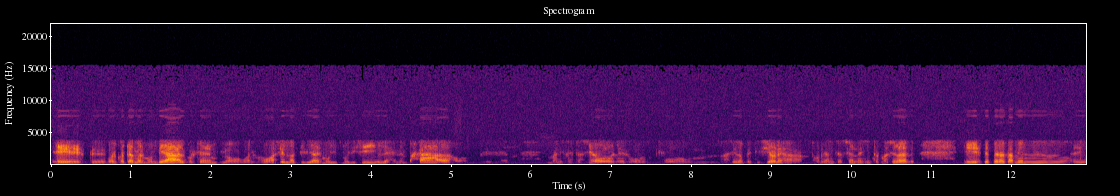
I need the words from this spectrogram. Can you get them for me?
este, boicoteando el Mundial, por ejemplo, bueno, o haciendo actividades muy, muy visibles en embajadas, o eh, manifestaciones, o, haciendo peticiones a organizaciones internacionales. Este, pero también eh,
